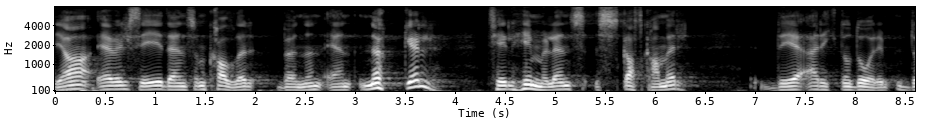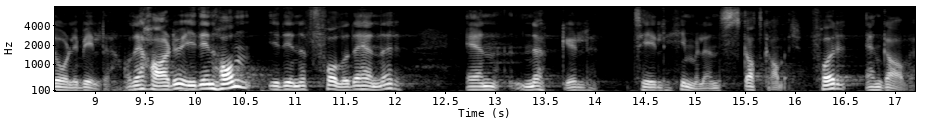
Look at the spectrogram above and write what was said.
Ja, jeg vil si den som kaller bønnen en nøkkel til himmelens skattkammer det er ikke noe dårlig, dårlig, bilde. Og det har du i din hånd, i dine foldede hender, en nøkkel til himmelens skattkammer. For en gave.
